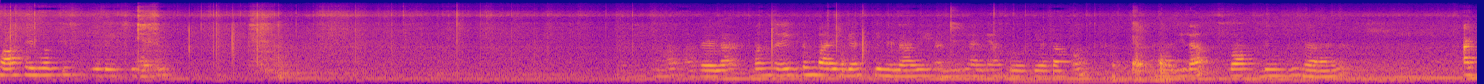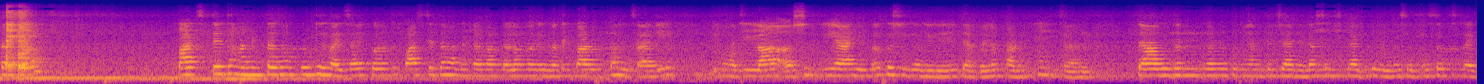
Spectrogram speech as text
वाफेवरती शिजू द्यायची आहे आपल्याला बंद एकदम बारीक गॅस केलेला आहे आणि ह्या गॅसवरती आता आपण भाजीला वाफ देऊन घेणार आहे. आता पाच ते दहा मिनिटं झाकून ठेवायचं आहे परंतु पाच ते दहा मिनिटात आपल्याला मध्ये मध्ये काढून पाहायचं आहे. की भाजीला शिजली आहे का कशी झालेली आहे ते आपल्याला काढून घ्यायचं आहे. त्या अगोदर मित्रांनो तुम्ही आमच्या चॅनलला सबस्क्राईब करून नसेल तर सबस्क्राईब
